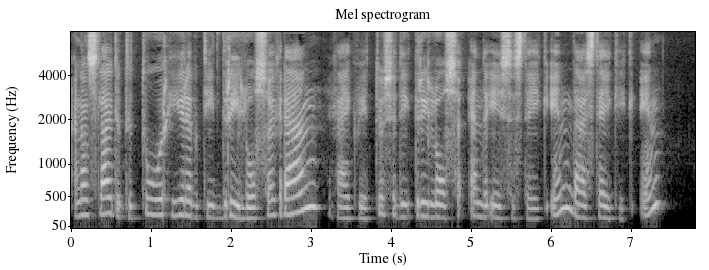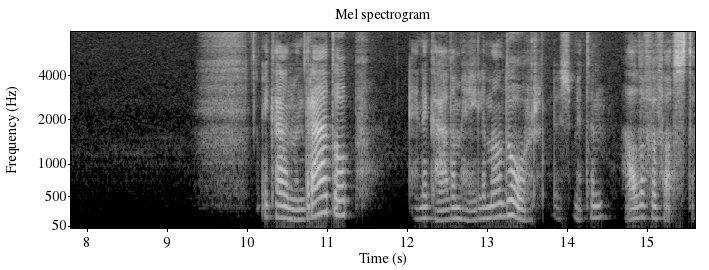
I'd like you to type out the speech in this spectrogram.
En dan sluit ik de toer. Hier heb ik die drie losse gedaan. Ga ik weer tussen die drie losse en de eerste steek in. Daar steek ik in. Ik haal mijn draad op en ik haal hem helemaal door. Dus met een halve vaste.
